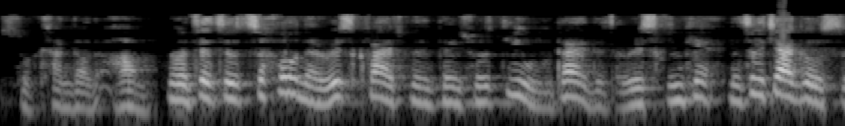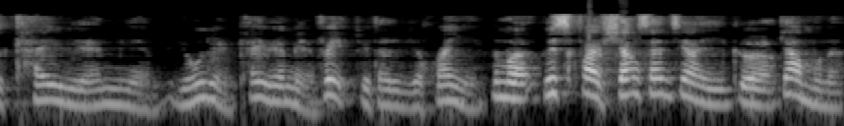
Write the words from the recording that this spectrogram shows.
所看到的 ARM。那么在这之后呢，Risk Five 呢可以说是第五代的 Risk 芯片。那这个架构是开源免永远开源免费，所以大家比较欢迎。那么 Risk Five 香山这样一个项目呢，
